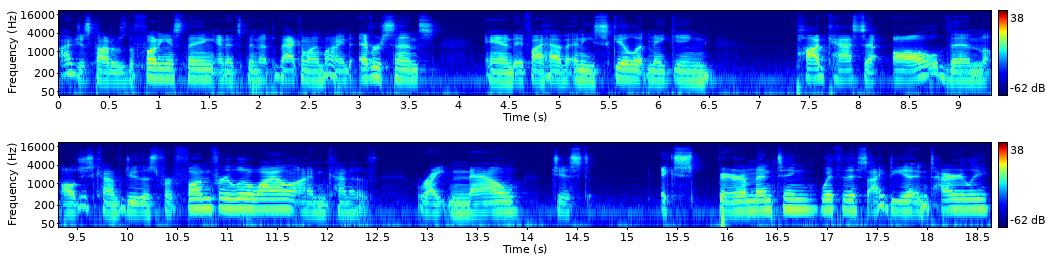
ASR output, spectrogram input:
I just thought it was the funniest thing, and it's been at the back of my mind ever since. And if I have any skill at making podcasts at all, then I'll just kind of do this for fun for a little while. I'm kind of right now just experimenting with this idea entirely.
